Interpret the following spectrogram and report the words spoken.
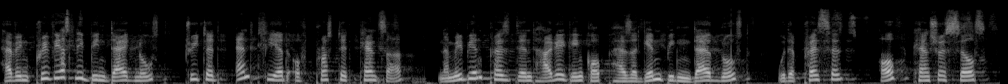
Having previously been diagnosed, treated, and cleared of prostate cancer, Namibian President Hage Geingob has again been diagnosed with the presence of cancerous cells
